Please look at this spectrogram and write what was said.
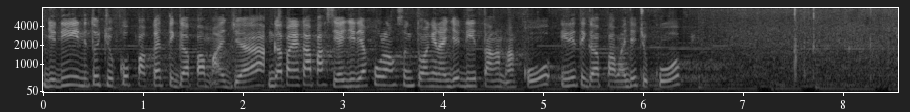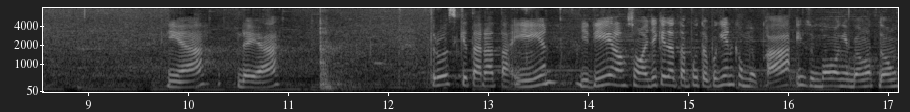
Jadi ini tuh cukup pakai 3 pump aja. Nggak pakai kapas ya jadi aku langsung tuangin aja di tangan aku. Ini 3 pump aja cukup Nih ya, udah ya. Terus kita ratain. Jadi langsung aja kita tepuk-tepukin ke muka. Ih, sumpah wangi banget dong.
